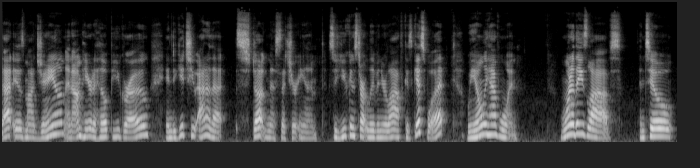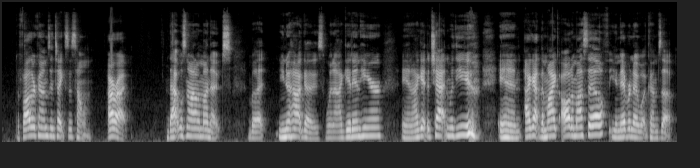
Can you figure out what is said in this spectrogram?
that is my jam, and I'm here to help you grow and to get you out of that stuckness that you're in so you can start living your life. Because guess what? We only have one. One of these lives until the Father comes and takes us home. All right. That was not on my notes, but you know how it goes. When I get in here and I get to chatting with you and I got the mic all to myself, you never know what comes up.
